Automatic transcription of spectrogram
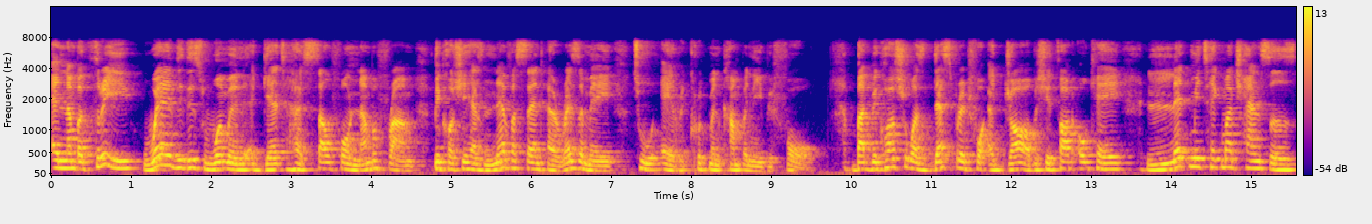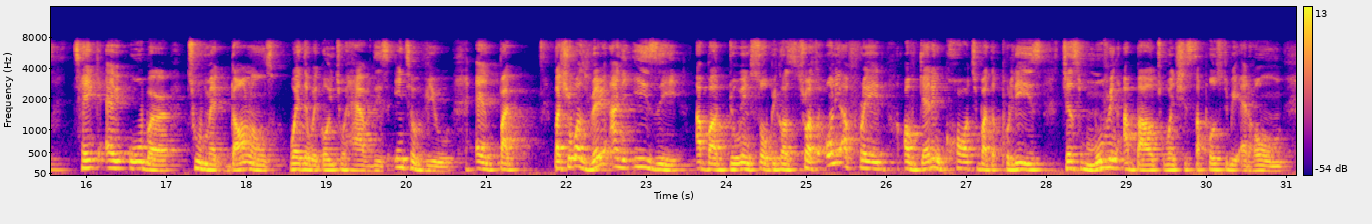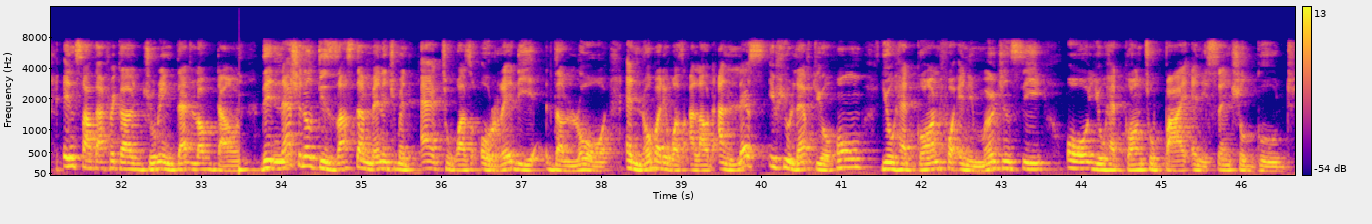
And number three, where did this woman get her cell phone number from? Because she has never sent her resume to a recruitment company before. But because she was desperate for a job, she thought, okay, let me take my chances, take a Uber to McDonald's where they were going to have this interview. And but but she was very uneasy about doing so because she was only afraid of getting caught by the police just moving about when she's supposed to be at home. In South Africa, during that lockdown, the National Disaster Management Act was already the law, and nobody was allowed, unless if you left your home, you had gone for an emergency or you had gone to buy an essential good.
